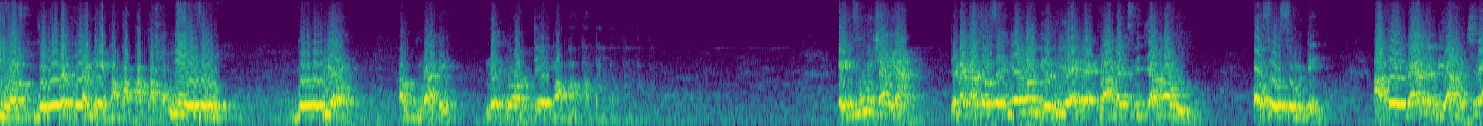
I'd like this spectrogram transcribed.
mu cos gono ne ho ɔden papapapapa gono gonorrhea awurade ne ho ɔden papapapapapa enti wohwɛ me a deɛ mɛka kyerɛ wo sɛ nneɛma mmienu yɛ ɛnnɛ koraa mɛtumi de ama wo yi Ɔsɔ osu mu den. Afei barima bi abɛkyerɛ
